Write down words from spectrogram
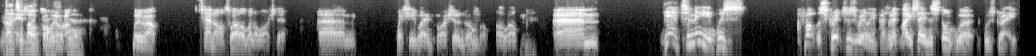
90, so 1990. probably about, Yeah. probably about 10 or 12 when I watched it. Um, which is way before I should have done, but oh well. Um, yeah, to me, it was, I thought the script was really impressive. Like you say, the stunt work was great,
